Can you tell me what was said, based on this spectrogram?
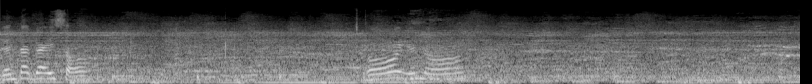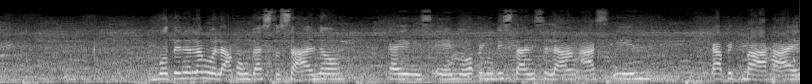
Ganda guys, oh. Oh, yun oh. Buti na lang wala akong gasto sa ano. Kay SM, walking distance lang as in kapitbahay.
